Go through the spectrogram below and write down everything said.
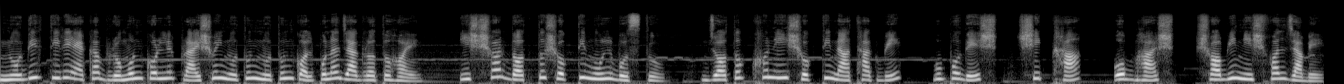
নদীর তীরে একা ভ্রমণ করলে প্রায়শই নতুন নতুন কল্পনা জাগ্রত হয়। ঈশ্বর দত্ত শক্তি মূল বস্তু। যতক্ষণ এই শক্তি না থাকবে উপদেশ, শিক্ষা, অভ্যাস, সবই নিষ্ফল যাবে।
